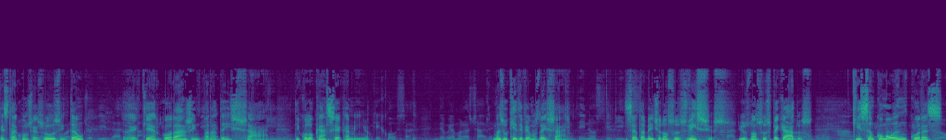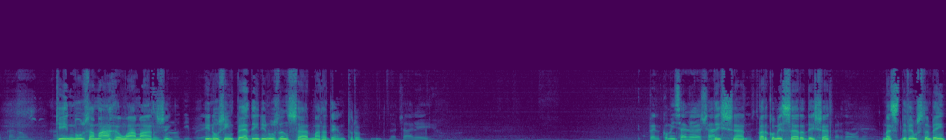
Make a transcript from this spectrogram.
Estar com Jesus, então, requer coragem para deixar, de colocar-se a caminho. Mas o que devemos deixar? Certamente nossos vícios e os nossos pecados, que são como âncoras que nos amarram à margem e nos impedem de nos lançar mar adentro. Deixar, para começar a deixar, mas devemos também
